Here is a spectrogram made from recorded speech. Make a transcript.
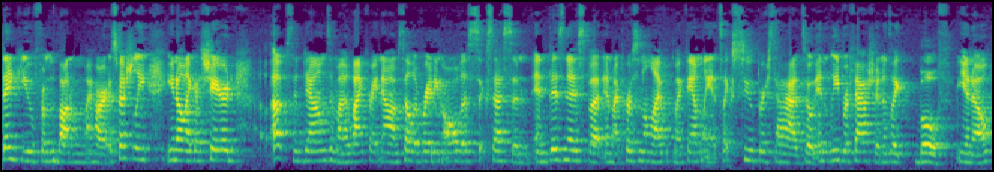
thank you from the bottom of my heart especially you know like I shared ups and downs in my life right now. I'm celebrating all this success in, in business, but in my personal life with my family, it's like super sad. So in Libra fashion, it's like both, you know?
